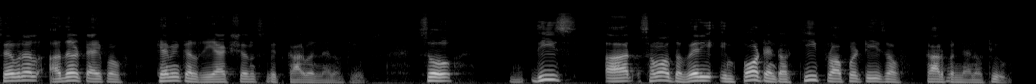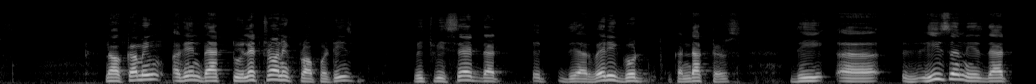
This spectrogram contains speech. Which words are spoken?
several other type of chemical reactions with carbon nanotubes. So, these are some of the very important or key properties of carbon nanotubes. Now, coming again back to electronic properties which we said that it, they are very good conductors. The uh, reason is that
